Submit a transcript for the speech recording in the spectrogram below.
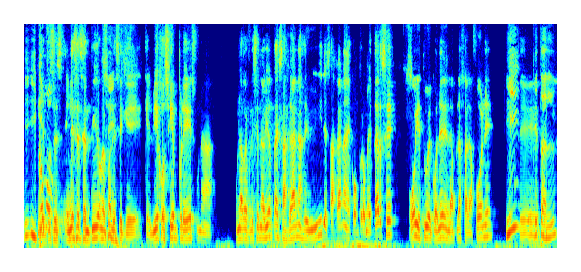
¿Y, y Y cómo? entonces, en ese sentido, me Sí. parece que, que el viejo siempre es una, una reflexión abierta, esas ganas de vivir, esas ganas de comprometerse. Hoy estuve con él en la Plaza Lafone ¿Y este, qué tal?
